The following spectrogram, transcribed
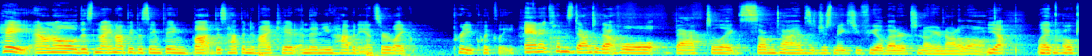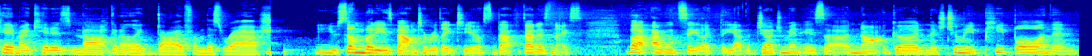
"Hey, I don't know, this might not be the same thing, but this happened to my kid," and then you have an answer like pretty quickly. and it comes down to that whole back to like sometimes it just makes you feel better to know you're not alone Yep. like mm-hmm. okay my kid is not gonna like die from this rash you somebody is bound to relate to you so that that is nice but i would say like the, yeah the judgment is uh, not good and there's too many people and then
